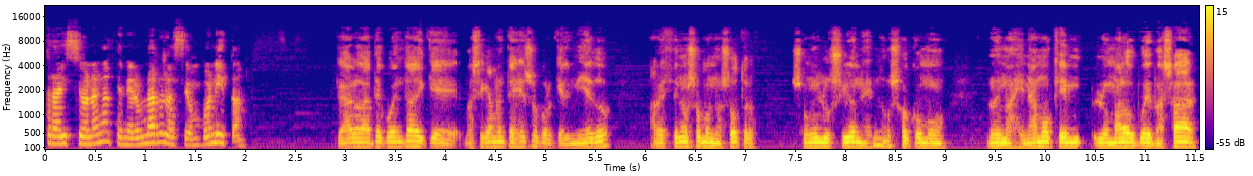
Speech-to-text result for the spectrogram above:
traicionan a tener una relación bonita? Claro, date cuenta de que básicamente es eso, porque el miedo a veces no somos nosotros, son ilusiones, ¿no? Son como nos imaginamos que lo malo puede pasar,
